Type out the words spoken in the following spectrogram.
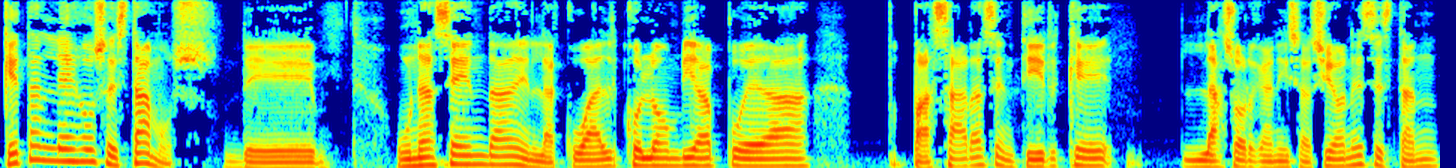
¿Qué tan lejos estamos de una senda en la cual Colombia pueda pasar a sentir que las organizaciones están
